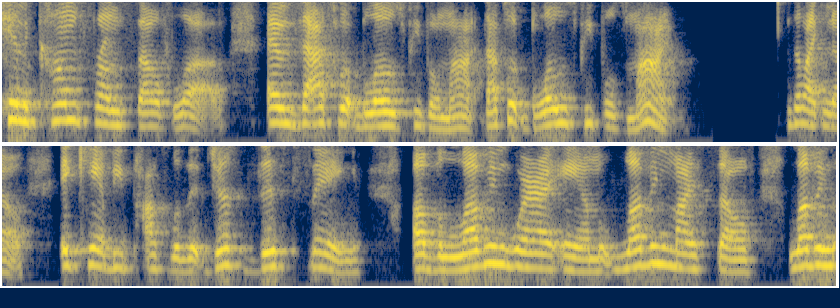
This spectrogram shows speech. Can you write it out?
can come from self love. And that's what blows people mind. That's what blows people's mind they're like, no, it can't be possible that just this thing of loving where I am, loving myself, loving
